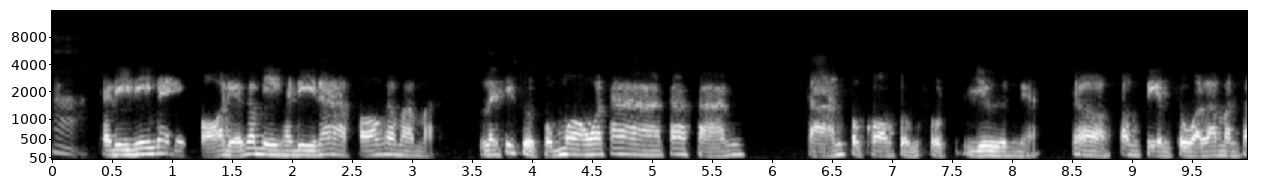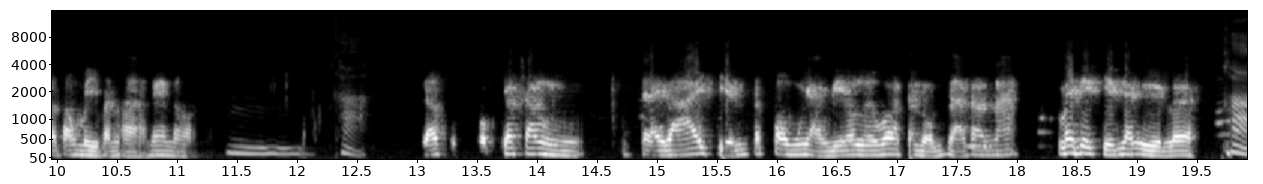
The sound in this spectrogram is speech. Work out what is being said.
ค่ะคดีนี้ไม่ได้ขอเดี๋ยวก็มีคดีหน้าฟ้องเข้ามาใหม่ในที่สุดผมมองว่าถ้าถ้าศาลศาลปกครองสูงสุดยืนเนี่ย ก็ต้องเตรียมตัวแล้วมันก็ต้องมีปัญหาแน่นอน อืมค่ะ แล้วผมก็ช่างใจร้ายเขียนตรงอย่างเดียวเลยว่าถนนสาธารณะไม่ได้เขียนอย่างอื่นเลย ค่ะ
